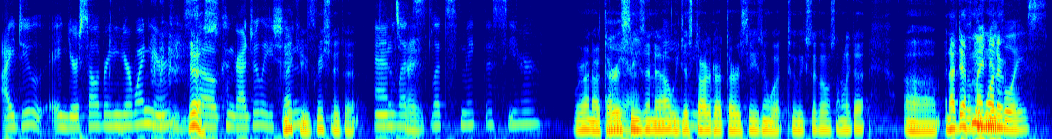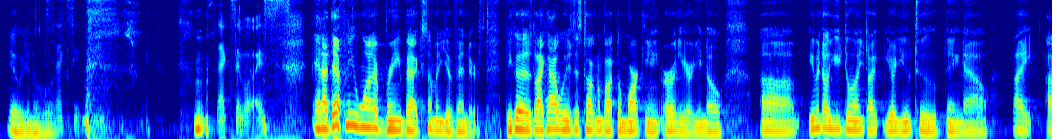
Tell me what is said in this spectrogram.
I do, and you're celebrating your one year. Yes. So congratulations. Thank you. Appreciate that. And That's let's right. let's make this year. We're in our third Oh, yeah. season now. We just started our third season, what, two weeks ago, something like that. Um, and I With definitely my want new to. voice. Yeah, with your new voice. Sexy voice. Sexy voice. And I definitely want to bring back some of your vendors because, like how we were just talking about the marketing earlier, you know, um, even though you're doing like your YouTube thing now, like I,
